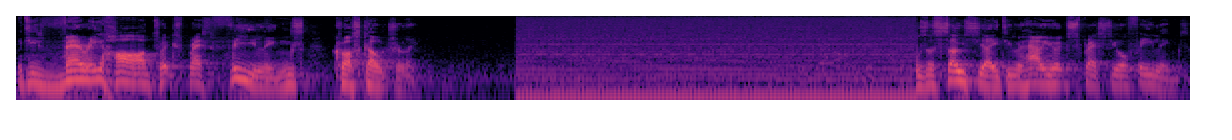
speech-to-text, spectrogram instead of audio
It is very hard to express feelings cross culturally. Associated with how you express your feelings.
